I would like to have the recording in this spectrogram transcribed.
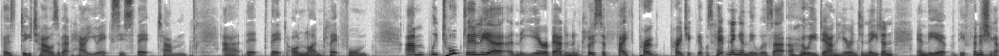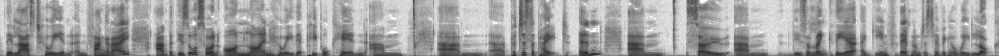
those details about how you access that um, uh, that that online platform. Um, we talked earlier in the year about an inclusive faith pro- project that was happening, and there was a, a hui down here in Dunedin, and they're they're finishing up their last hui in, in Whangarei. Uh, but there's also an online hui that people can um, um, uh, participate in. So um, there's a link there again for that, and I'm just having a wee look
